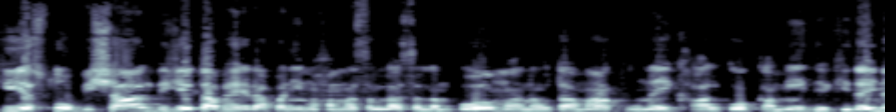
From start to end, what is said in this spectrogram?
कि यस्तो विशाल विजेता भएर पनि मोहम्मद सल्लाह सल्लमको मानवतामा कुनै खालको कमी देखिँदैन।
